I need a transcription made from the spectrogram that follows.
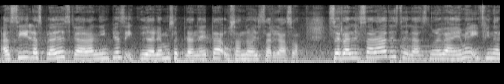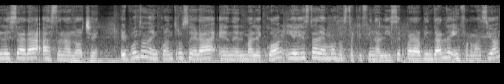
Así, las playas quedarán limpias y cuidaremos el planeta usando el sargazo. Se realizará desde las 9 a.m. y finalizará hasta la noche. El punto de encuentro será en el malecón y ahí estaremos hasta que finalice para brindarle información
